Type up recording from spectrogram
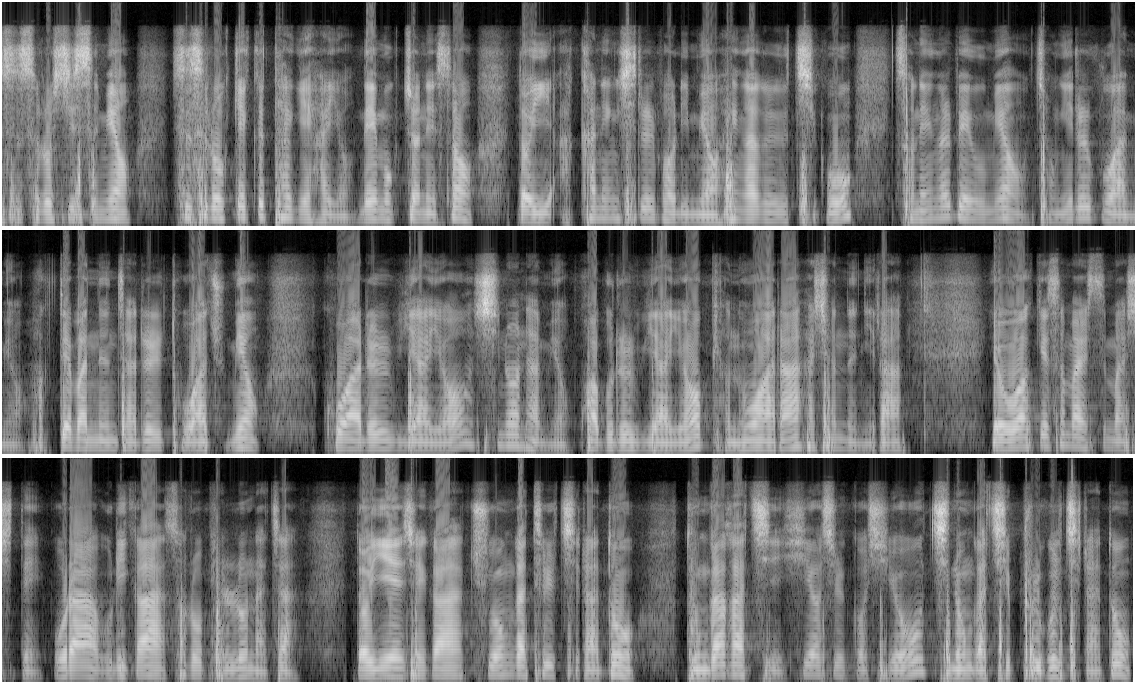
스스로 씻으며 스스로 깨끗하게 하여 내 목전에서 너희 악한 행실을 버리며 행악을 그치고 선행을 배우며 정의를 구하며 학대받는 자를 도와주며 고아를 위하여 신원하며 과부를 위하여 변호하라 하셨느니라 여호와께서 말씀하시되 오라 우리가 서로 변론하자. 너희의 죄가 주홍 같을지라도 둔과 같이 희어질 것이요 진홍같이 붉을지라도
